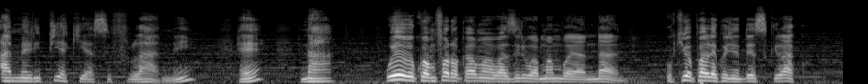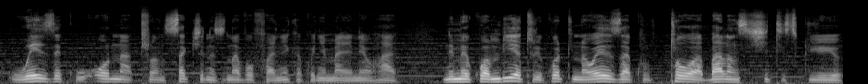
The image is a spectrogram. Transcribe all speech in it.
amelipia kiasi fulani eh, na wewe kwa mfano kama waziri wa mambo ya ndani ukiwa pale kwenye deski lako uweze kuona transactions zinavyofanyika kwenye maeneo hayo. Nimekuambia tulikuwa tunaweza kutoa balance sheet siku hiyo,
